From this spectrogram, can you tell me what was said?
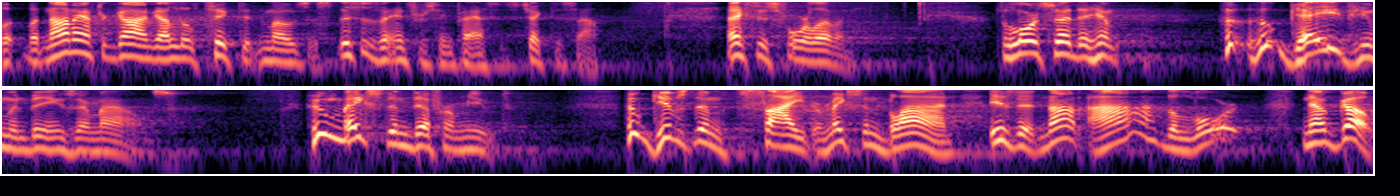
but, but not after God got a little ticked at Moses. This is an interesting passage. Check this out. Exodus 4.11. The Lord said to him, who, who gave human beings their mouths? Who makes them deaf or mute? Who gives them sight or makes them blind? Is it not I, the Lord? Now go.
